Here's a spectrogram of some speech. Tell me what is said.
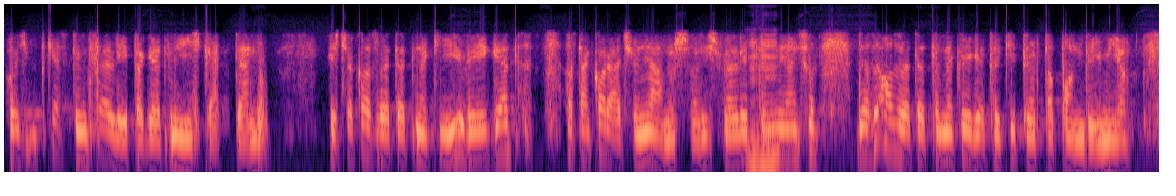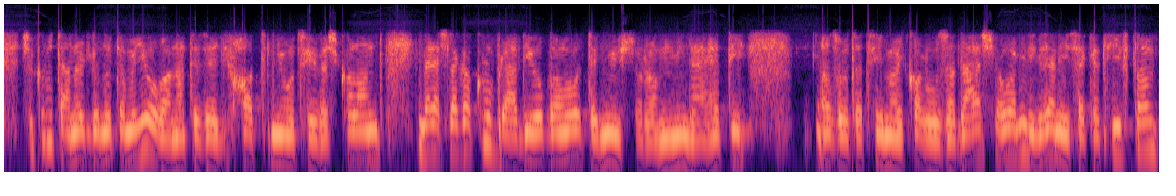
hogy kezdtünk fellépegetni így ketten és csak az vetett neki véget, aztán Karácsony Jánossal is felléptem uh-huh. néhányszor, de az, az vetett ennek véget, hogy kitört a pandémia. És akkor utána úgy gondoltam, hogy jó van, hát ez egy 6-8 éves kaland. Mellesleg a Klubrádióban volt egy műsorom minden heti, az volt a címe, hogy Kalózadás, ahol mindig zenészeket hívtam,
